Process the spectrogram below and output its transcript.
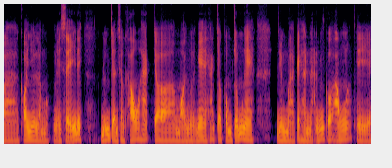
uh, coi như là một nghệ sĩ đi đứng trên sân khấu hát cho mọi người nghe hát cho công chúng nghe. Nhưng mà cái hình ảnh của ông á, thì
